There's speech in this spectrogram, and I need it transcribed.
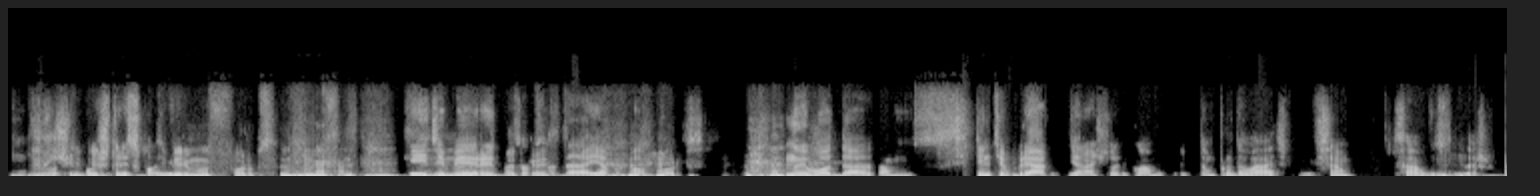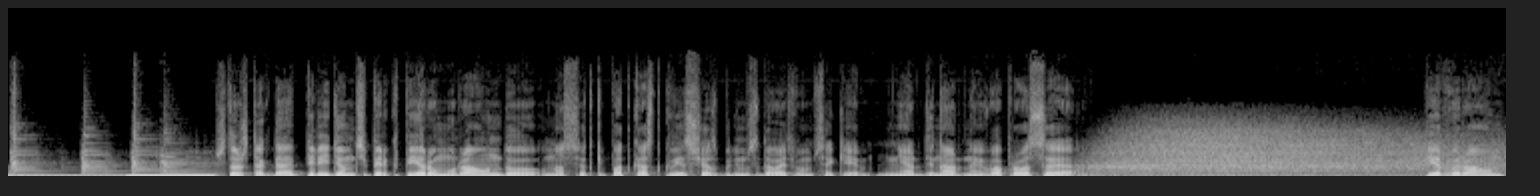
Ну, чуть вот теперь, больше 3,5. Теперь мы в Forbes. И теперь, да, я попал в Forbes. Ну и вот, да, там с сентября я начал рекламу там продавать, и все, с августа даже. Что ж, тогда перейдем теперь к первому раунду. У нас все-таки подкаст-квиз. Сейчас будем задавать вам всякие неординарные вопросы. Первый раунд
